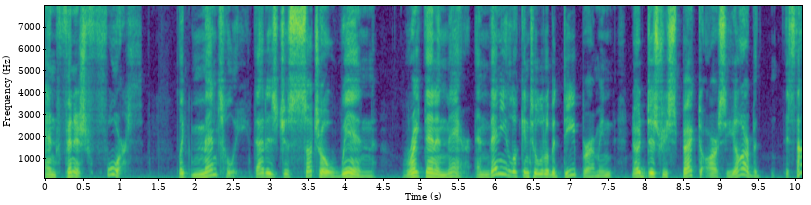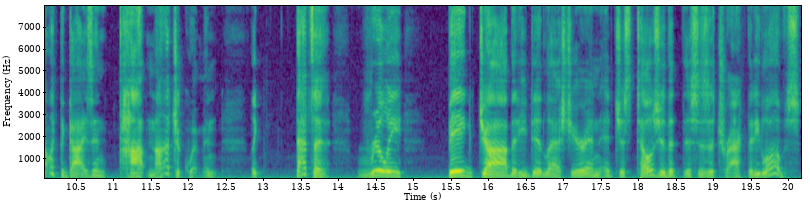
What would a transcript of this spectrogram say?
and finish fourth. Like mentally, that is just such a win right then and there. And then you look into a little bit deeper. I mean, no disrespect to RCR, but it's not like the guy's in top notch equipment. Like, that's a really big job that he did last year, and it just tells you that this is a track that he loves.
